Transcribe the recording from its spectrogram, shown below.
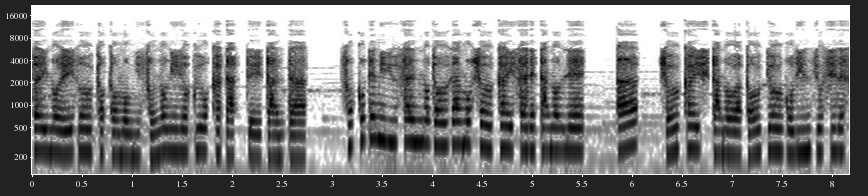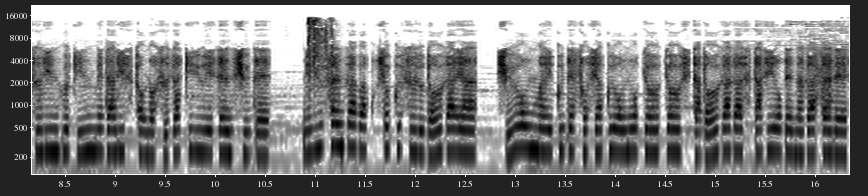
際の映像とともにその魅力を語っていたんだ。そこでみゆさんの動画も紹介されたのね。ああ、紹介したのは東京五輪女子レスリング金メダリストの須崎優衣選手で、みゆさんが爆食する動画や、集音マイクで咀嚼音を強調した動画がスタジオで流され、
